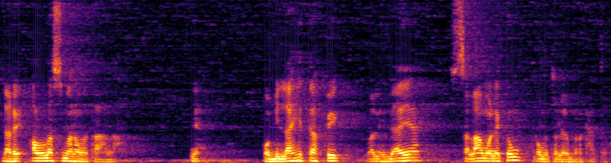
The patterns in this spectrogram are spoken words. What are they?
dari Allah Subhanahu wa taala. Ya. Wabillahi taufik wal hidayah. Assalamualaikum warahmatullahi wabarakatuh.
